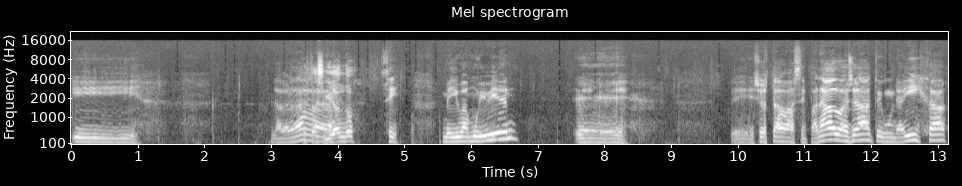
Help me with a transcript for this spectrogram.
y la verdad... ¿Me estás guiando? Sí, me iba muy bien. Eh, eh, yo estaba separado allá, tengo una hija,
